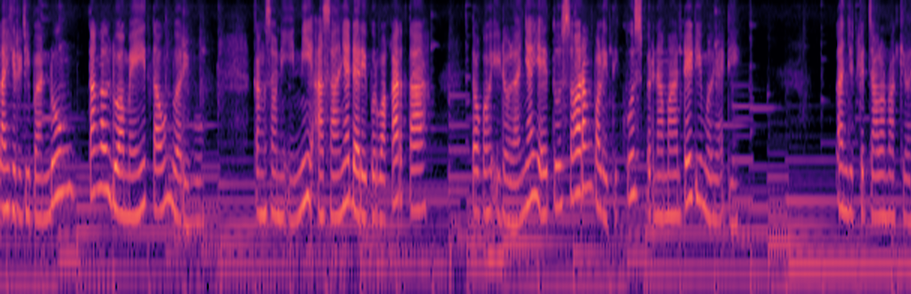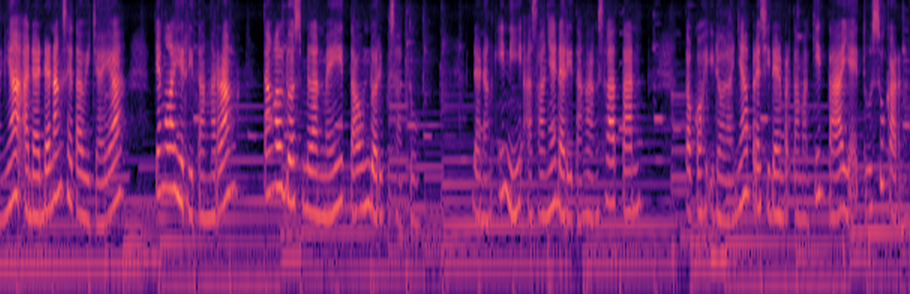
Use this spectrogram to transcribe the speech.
lahir di Bandung tanggal 2 Mei tahun 2000. Kang Sony ini asalnya dari Purwakarta. Tokoh idolanya yaitu seorang politikus bernama Dedi Mulyadi. Lanjut ke calon wakilnya ada Danang Setawijaya yang lahir di Tangerang tanggal 29 Mei tahun 2001. Danang ini asalnya dari Tangerang Selatan tokoh idolanya presiden pertama kita yaitu Soekarno.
